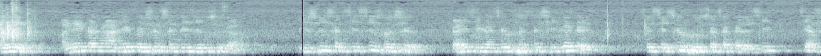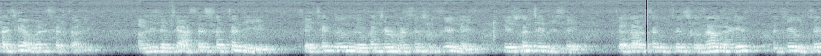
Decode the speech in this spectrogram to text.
आणि अनेकांना अनेक वर्ष संधी देऊन सुद्धा तीस तीस वर्ष काही ठिकाणचे प्रश्न शिल्लक आहेत तर त्याची पूर्तता करायची त्यासाठी आम्हाला सत्ता आली आम्ही ज्यांच्या हातात सत्ता दिली त्यांच्याकडून लोकांचे प्रश्न सुटले नाही हे स्वच्छ दिसते. त्याला आता उत्तर शोधावं लागेल आणि ते उत्तर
